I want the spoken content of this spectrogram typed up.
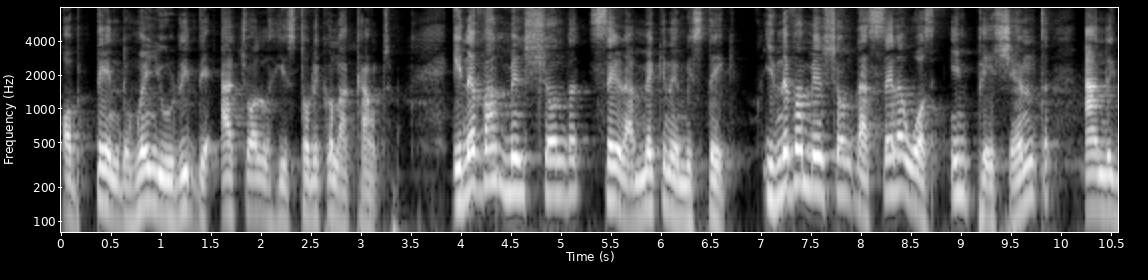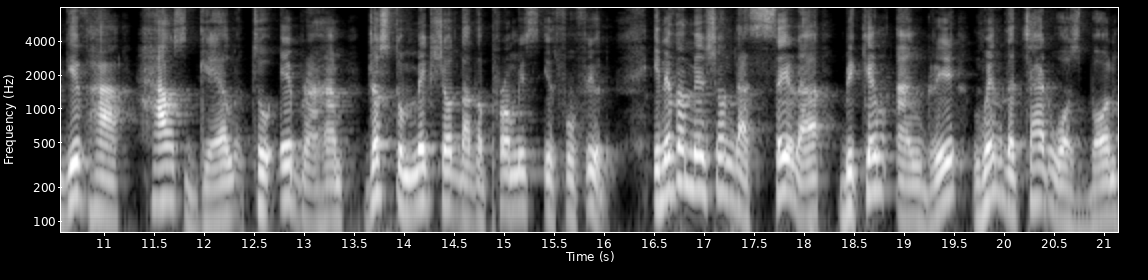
obtained when you read the actual historical account. He never mentioned Sarah making a mistake. He never mentioned that Sarah was impatient and gave her house girl to Abraham just to make sure that the promise is fulfilled. He never mentioned that Sarah became angry when the child was born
